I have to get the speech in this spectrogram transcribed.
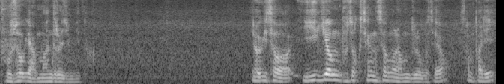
부속이 안 만들어집니다. 여기서 이경 부속 생성을 한번 눌러보세요. 382.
